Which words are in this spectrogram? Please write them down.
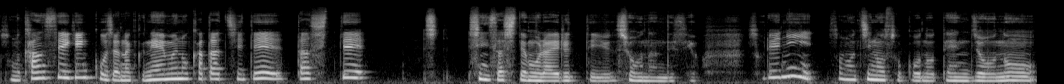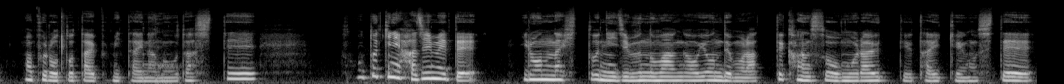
その完成原稿じゃなくネームの形で出してし審査してもらえるっていう賞なんですよ。それにその地の底の天井の、まあ、プロトタイプみたいなのを出してそその時に初めていろんな人に自分の漫画を読んでもらって感想をもらうっていう体験をして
